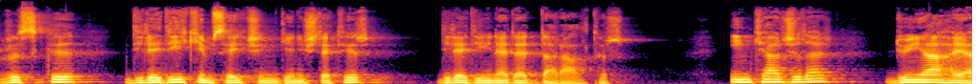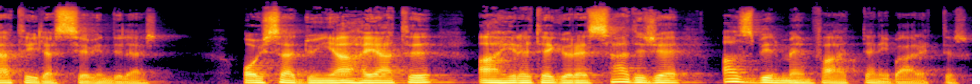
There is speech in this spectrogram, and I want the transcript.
rızkı dilediği kimse için genişletir, dilediğine de daraltır. İnkarcılar dünya hayatıyla sevindiler. Oysa dünya hayatı ahirete göre sadece az bir menfaatten ibarettir.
